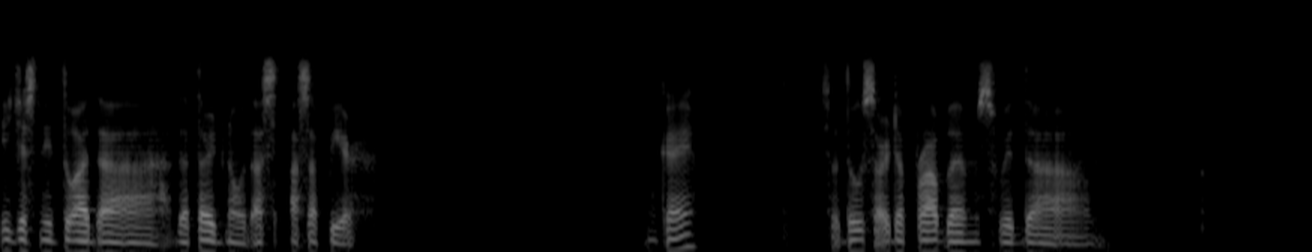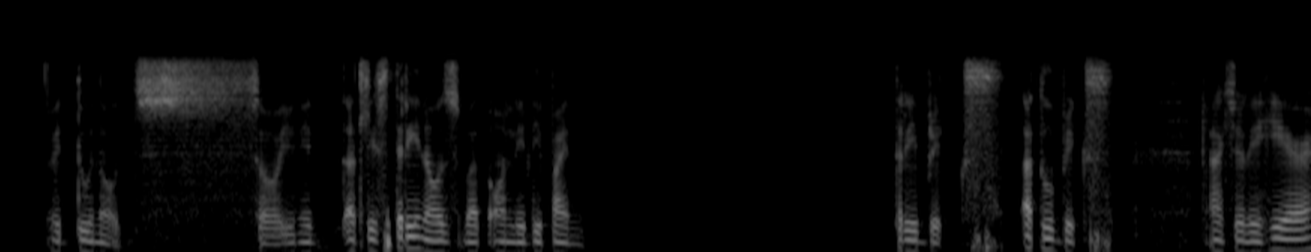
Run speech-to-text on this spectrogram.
you just need to add uh, the third node as, as a peer. Okay? So those are the problems with um, with two nodes so you need at least three nodes but only define three bricks uh, two bricks. Actually here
